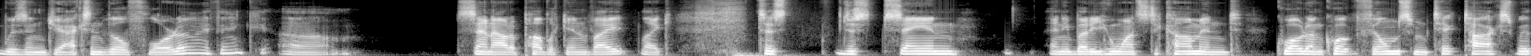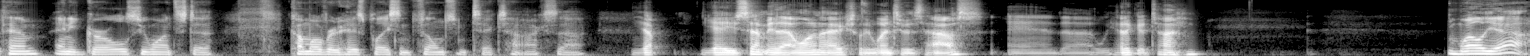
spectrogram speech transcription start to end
was in Jacksonville, Florida, I think. Um, sent out a public invite, like just just saying anybody who wants to come and quote unquote film some TikToks with him. Any girls who wants to come over to his place and film some TikToks. Uh, yep. Yeah, you sent me that one. I actually went to his house and uh, we had a good time. well, yeah.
